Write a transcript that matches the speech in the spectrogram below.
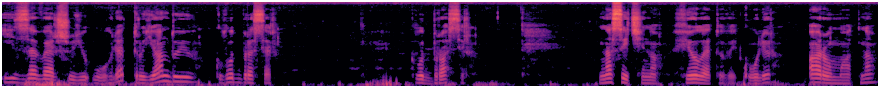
І завершую огляд трояндою Клод Брасер. Клод Брасер. Насичено фіолетовий колір, ароматна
